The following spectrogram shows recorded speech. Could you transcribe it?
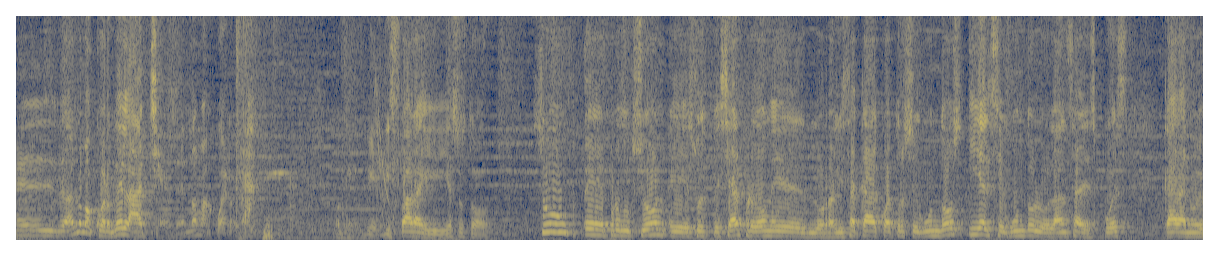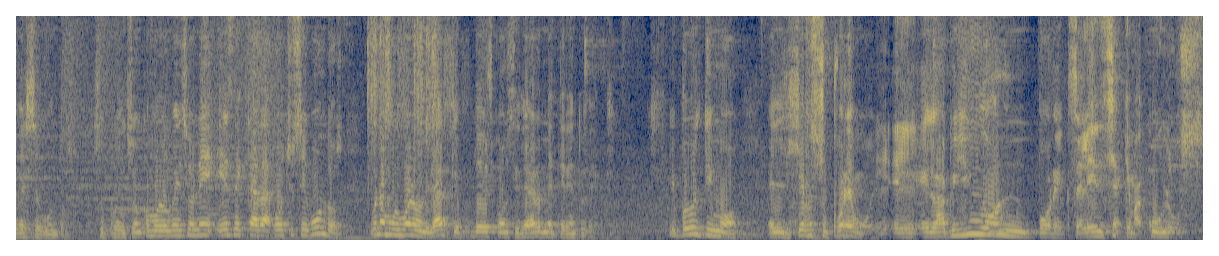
eh, no me acuerdo el H, no me acuerdo. Ok, bien, dispara y eso es todo. Su eh, producción, su especial, perdón, lo realiza cada 4 segundos y el segundo lo lanza después cada 9 segundos. Su producción, como lo mencioné, es de cada 8 segundos. Una muy buena unidad que debes considerar meter en tu deck. Y por último, el jefe supremo, el, avión por excelencia quemaculos.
